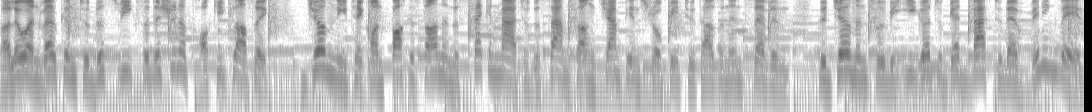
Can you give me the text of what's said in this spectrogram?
Hello and welcome to this week's edition of Hockey Classics. Germany take on Pakistan in the second match of the Samsung Champions Trophy 2007. The Germans will be eager to get back to their winning ways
